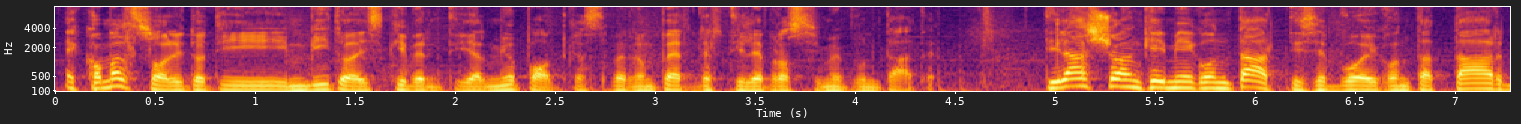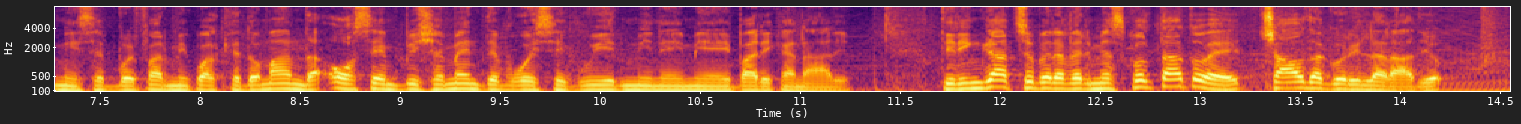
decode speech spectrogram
e come al solito ti invito a iscriverti al mio podcast per non perderti le prossime puntate. Ti lascio anche i miei contatti se vuoi contattarmi, se vuoi farmi qualche domanda o semplicemente vuoi seguirmi nei miei vari canali. Ti ringrazio per avermi ascoltato e ciao da Gorilla Radio.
